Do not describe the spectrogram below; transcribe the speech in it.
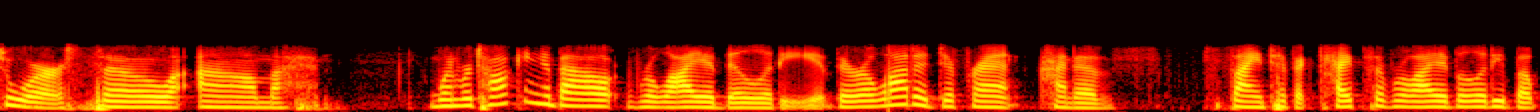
Sure. So um, when we're talking about reliability, there are a lot of different kind of scientific types of reliability, but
